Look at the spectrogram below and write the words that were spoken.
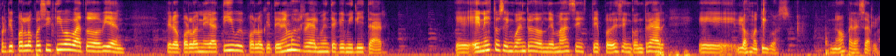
Porque por lo positivo va todo bien, pero por lo negativo y por lo que tenemos realmente que militar, eh, en estos encuentros donde más este, podés encontrar los motivos ¿no? para hacerlo.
